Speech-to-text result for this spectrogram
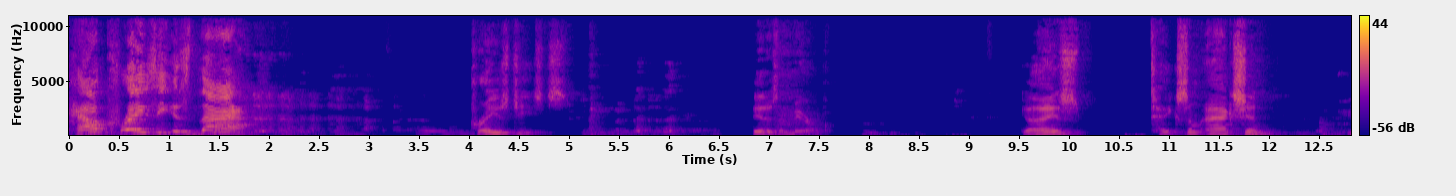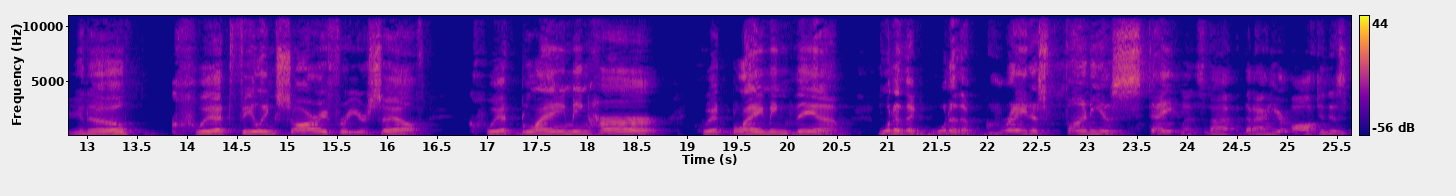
How crazy is that? Praise Jesus. It is a miracle. Guys, take some action. You know, quit feeling sorry for yourself. Quit blaming her. Quit blaming them. One of the one of the greatest, funniest statements that I that I hear often is,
